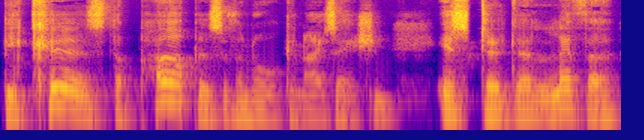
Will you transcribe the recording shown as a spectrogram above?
because the purpose of an organization is to deliver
